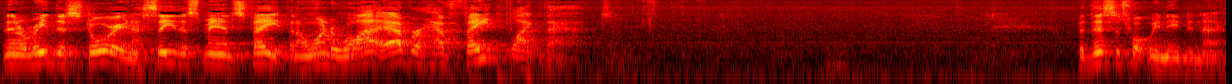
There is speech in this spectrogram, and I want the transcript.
And then I read this story and I see this man's faith, and I wonder, will I ever have faith like that? But this is what we need to know.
